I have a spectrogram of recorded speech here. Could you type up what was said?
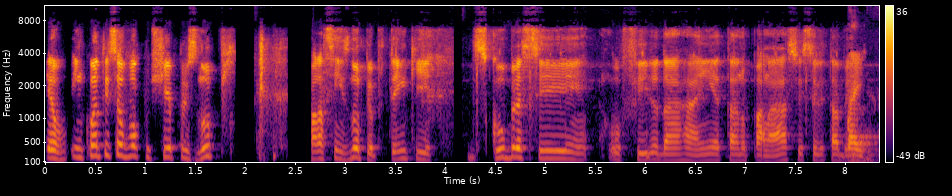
Eu, enquanto isso, eu vou coxer pro Snoopy. Fala assim, Snoopy, eu tenho que descubra se o filho da rainha tá no palácio e se ele tá bem. Vai.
